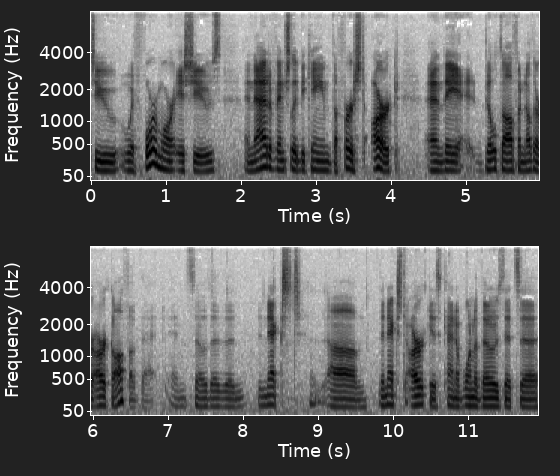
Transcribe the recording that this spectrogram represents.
to with four more issues, and that eventually became the first arc, and they built off another arc off of that. And so the the, the next um, the next arc is kind of one of those that's a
